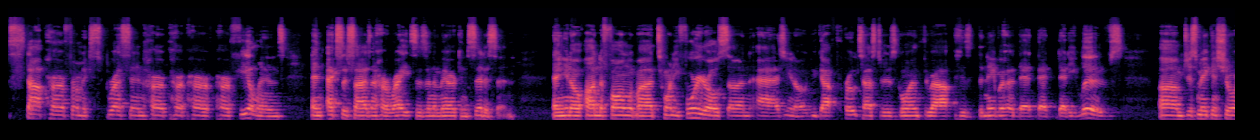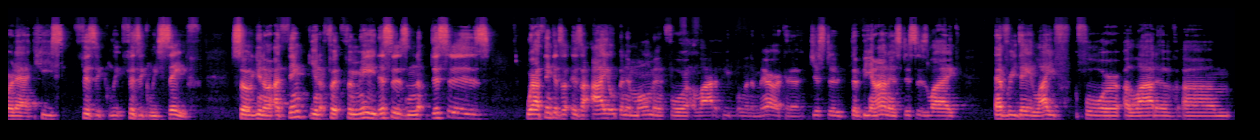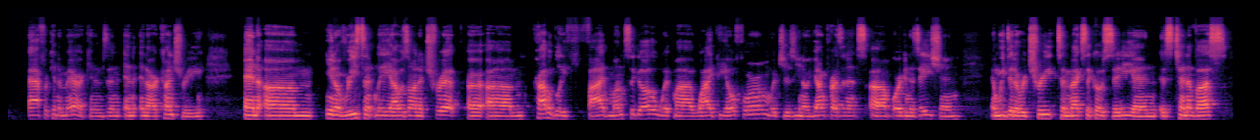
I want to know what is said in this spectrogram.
stop her from expressing her, her, her, her feelings and exercising her rights as an American citizen. And, you know, on the phone with my 24 year old son, as, you know, you got protesters going throughout his, the neighborhood that, that, that he lives, um, just making sure that he's physically, physically safe. So, you know, I think, you know, for, for me, this is, this is, where I think is, a, is an eye-opening moment for a lot of people in America. Just to, to be honest, this is like everyday life for a lot of um, African Americans in, in, in, our country. And, um, you know, recently I was on a trip uh, um, probably five months ago with my YPO Forum, which is, you know, Young Presidents um, organization. And we did a retreat to Mexico City and it's 10 of us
